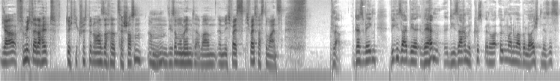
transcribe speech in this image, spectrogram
Ja, für mich leider halt durch die Chris Benoit-Sache zerschossen, ähm, Mhm. dieser Moment, aber ähm, ich weiß, ich weiß, was du meinst. Klar. Deswegen, wie gesagt, wir werden die Sache mit Chris Benoit irgendwann nochmal beleuchten. Es ist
